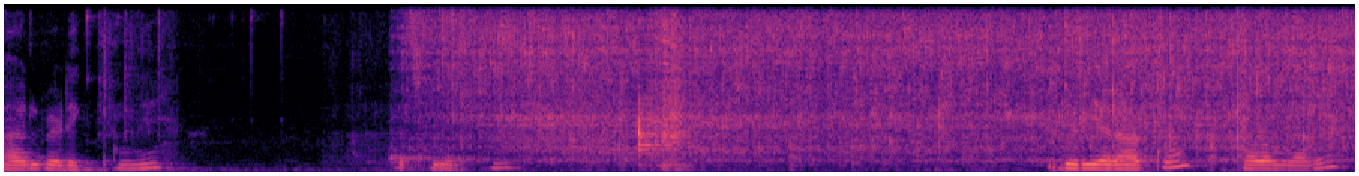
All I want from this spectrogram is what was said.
ఆయిల్ వేడెక్కింది. పచ్చిమిర్చి. బిర్యానాకు లవంగాలు.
